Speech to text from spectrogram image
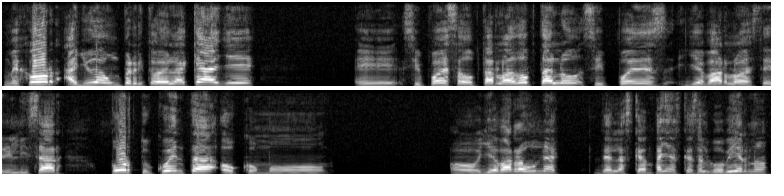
Mejor ayuda a un perrito de la calle, eh, si puedes adoptarlo, adóptalo, si puedes llevarlo a esterilizar por tu cuenta o como o llevarlo a una de las campañas que hace el gobierno,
